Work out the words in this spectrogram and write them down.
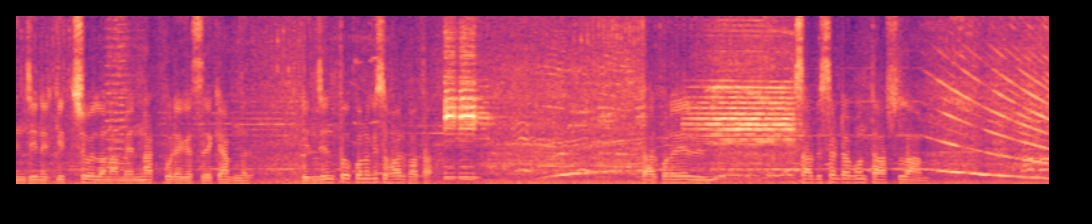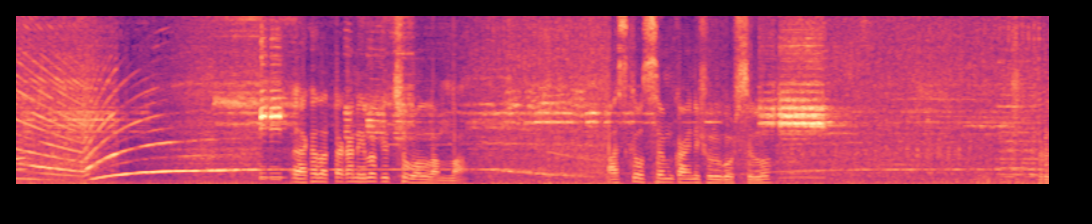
ইঞ্জিনের কিচ্ছু হলো না মেন নাট পড়ে গেছে, কেমন? ইঞ্জিন তো কোনো কিছু হওয়ার কথা। তারপরে সার্ভিস সেন্টার পর্যন্ত আসলাম। এক হাজার টাকা নিল কিচ্ছু বললাম না। আজকেও সেম কাহিনী শুরু করছিল। একটু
